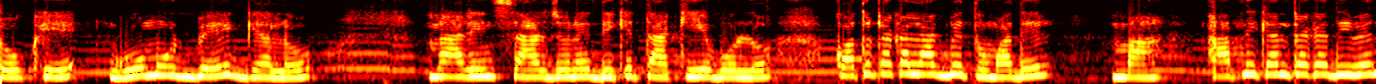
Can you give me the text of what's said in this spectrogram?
চোখে ঘুম উঠবে গেল। মারিন চারজনের দিকে তাকিয়ে বলল, কত টাকা লাগবে তোমাদের? মা, আপনি কেন টাকা দিবেন?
